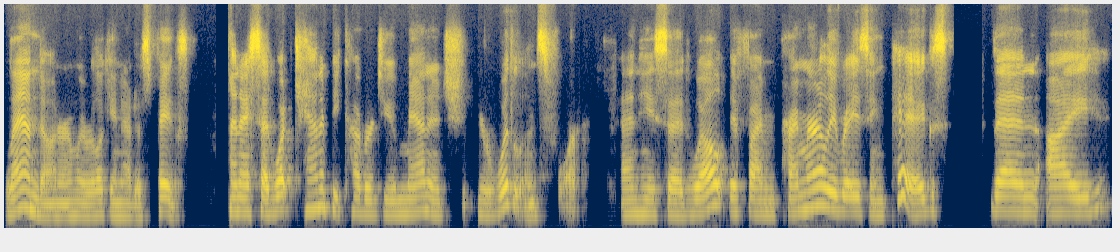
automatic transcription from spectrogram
landowner and we were looking at his pigs. And I said, What canopy cover do you manage your woodlands for? And he said, Well, if I'm primarily raising pigs, then I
